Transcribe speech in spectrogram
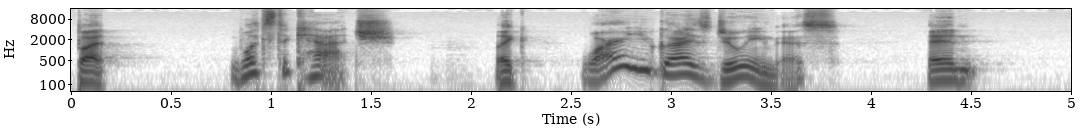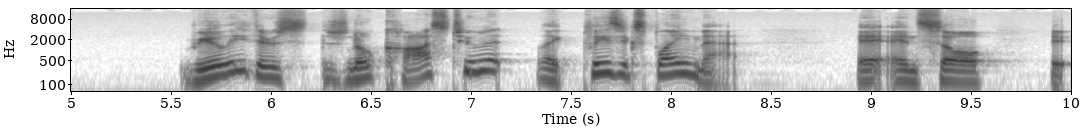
but what's the catch? Like, why are you guys doing this? And really, there's there's no cost to it. Like, please explain that. And, and so it,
